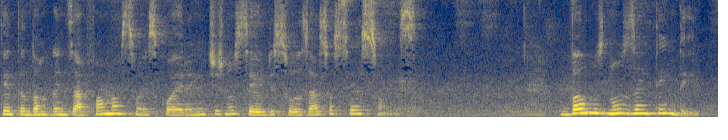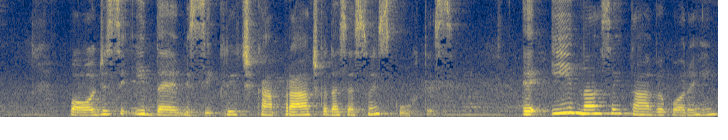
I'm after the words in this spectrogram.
tentando organizar formações coerentes no seio de suas associações. Vamos nos entender. Pode-se e deve-se criticar a prática das sessões curtas. É inaceitável, porém,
